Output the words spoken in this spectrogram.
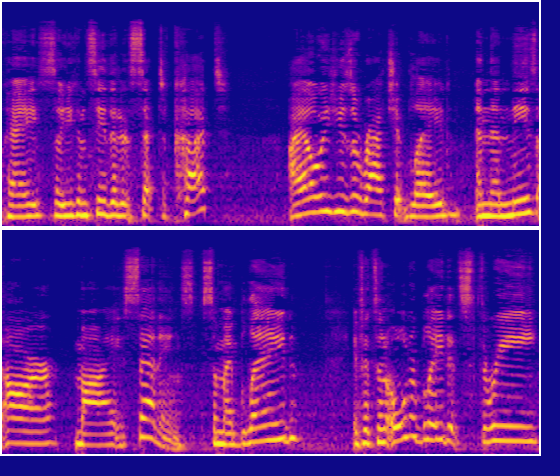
Okay, so you can see that it's set to cut. I always use a ratchet blade, and then these are my settings. So my blade, if it's an older blade, it's three.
